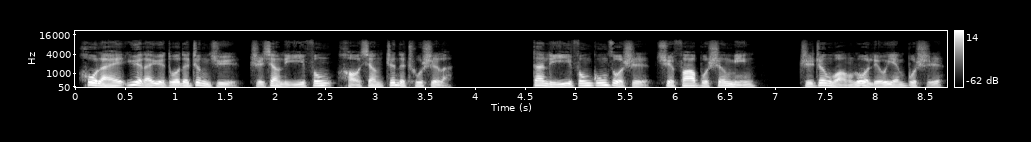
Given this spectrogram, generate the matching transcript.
后来，越来越多的证据指向李易峰好像真的出事了，但李易峰工作室却发布声明指证网络流言不实。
